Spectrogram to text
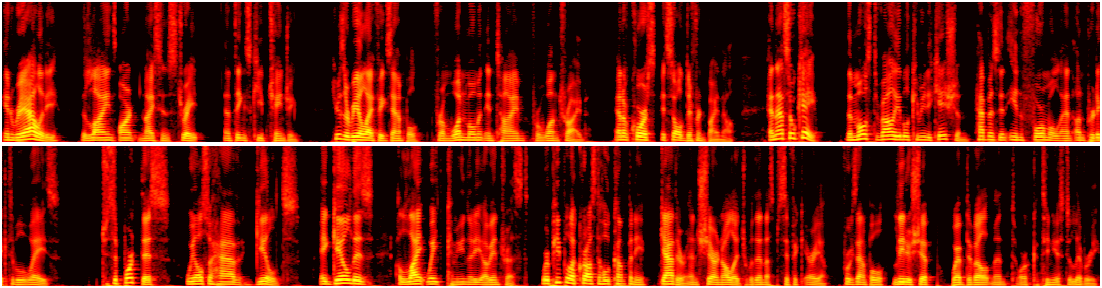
In reality, the lines aren't nice and straight, and things keep changing. Here's a real life example from one moment in time for one tribe. And of course, it's all different by now. And that's okay. The most valuable communication happens in informal and unpredictable ways. To support this, we also have guilds. A guild is a lightweight community of interest, where people across the whole company gather and share knowledge within a specific area. For example, leadership, web development, or continuous delivery.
